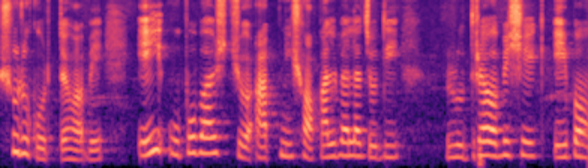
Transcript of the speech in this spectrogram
শুরু করতে হবে। এই উপবাস আপনি সকালবেলা যদি রুদ্রা অভিষেক এবং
